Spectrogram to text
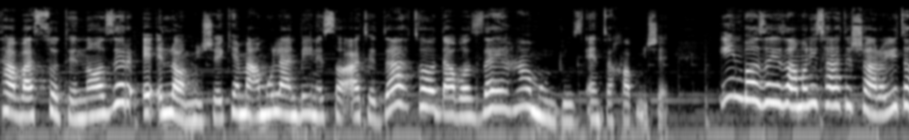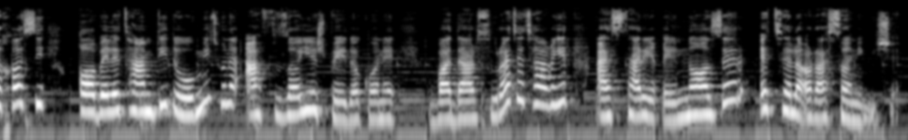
توسط ناظر اعلام میشه که معمولا بین ساعت ده تا دوازده همون روز انتخاب میشه. این بازه زمانی تحت شرایط خاصی قابل تمدید و می‌تونه افزایش پیدا کنه و در صورت تغییر از طریق ناظر اطلاع رسانی میشه.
